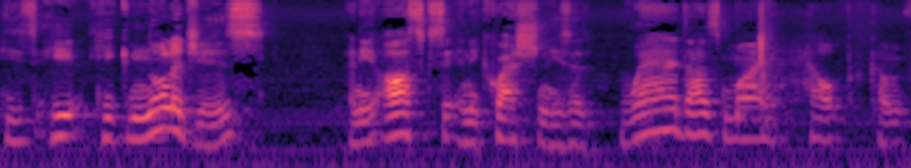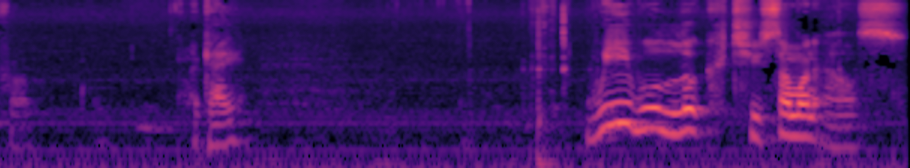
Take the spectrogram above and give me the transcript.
He's, he, he acknowledges and he asks it in a question. He says, Where does my help come from? Okay? We will look to someone else,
